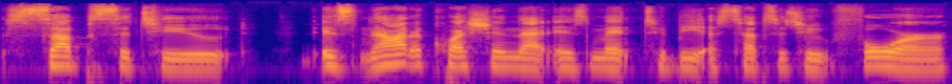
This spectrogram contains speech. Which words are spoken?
substitute is not a question that is meant to be a substitute for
